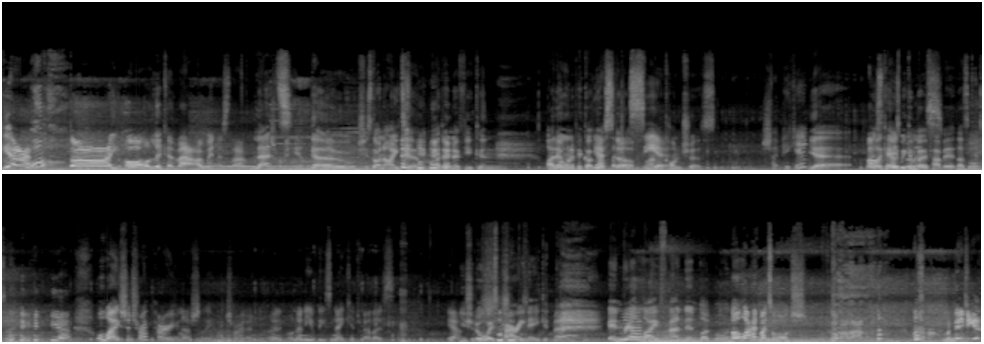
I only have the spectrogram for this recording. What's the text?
yeah, Oh. die. Oh, look at that. I witnessed that. Let's go. She's got an item. I don't know if you can. I don't Ooh, want to pick up yes, I your can stuff. see I'm it. conscious. Should I pick it? Yeah. Oh, okay. those we can both have it. That's awesome. yeah. Oh, I should try parrying actually. I'll try it on, on any of these naked fellas. Yeah. You should always parry naked men in Yeah. real life and in Bloodborne. Oh, I had my torch. Forgot about that. I'm an idiot.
